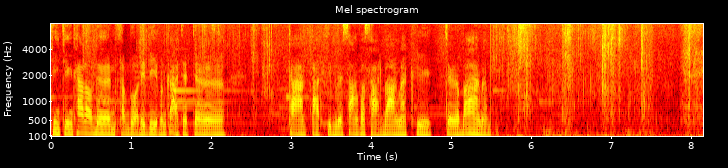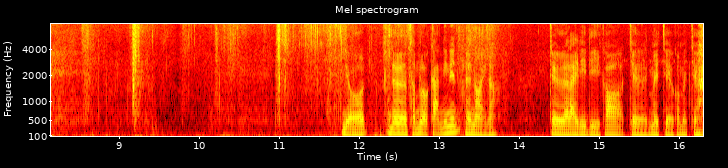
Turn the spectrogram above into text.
จริงๆ ถ้าเราเดินสำรวจดีๆ มันก็อาจจะเจอ การตัดหินไปสร้างปราสาทบ้างนะคือเจอบ้างนะเดี๋ยวเดินสำรวจกันนิดๆหน่อยๆเนาะเจออะไรดีๆ ก็เจอไม่เจอก็ไม่เจอ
